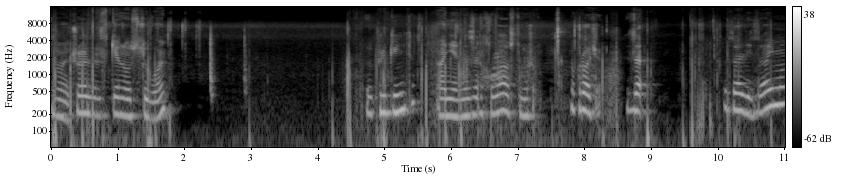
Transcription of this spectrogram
Ну, якщо я скину ось цього. Ви прикиньте. А, ні, не зарахувалось, тому що. Ну, коротше, за... залізаємо.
